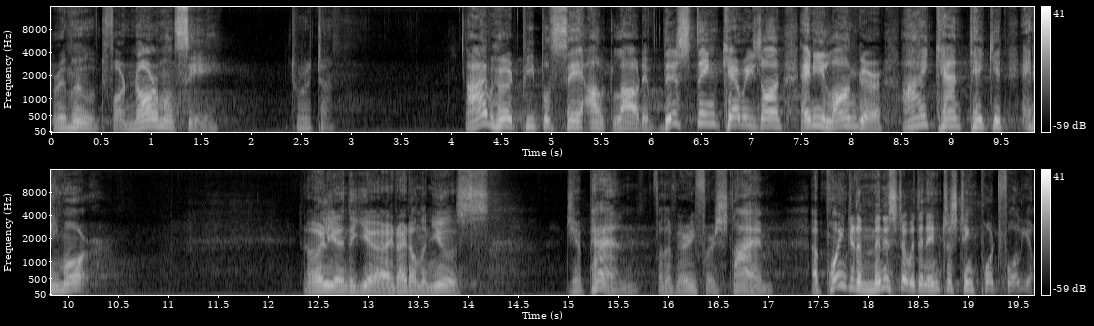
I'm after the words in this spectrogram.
removed, for normalcy to return. I've heard people say out loud if this thing carries on any longer, I can't take it anymore. earlier in the year, I read on the news Japan, for the very first time, appointed a minister with an interesting portfolio.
